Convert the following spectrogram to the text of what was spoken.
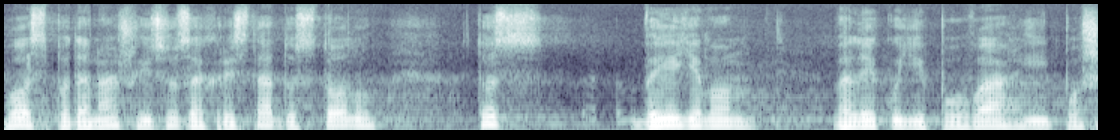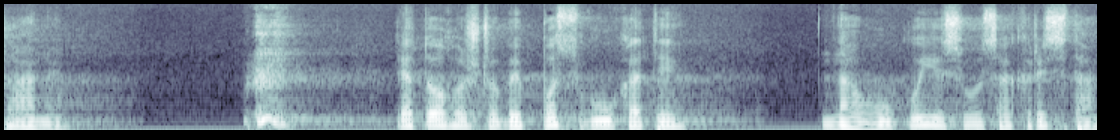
Господа нашого Ісуса Христа до столу, то з виявом великої поваги і пошани для того, щоб послухати науку Ісуса Христа.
